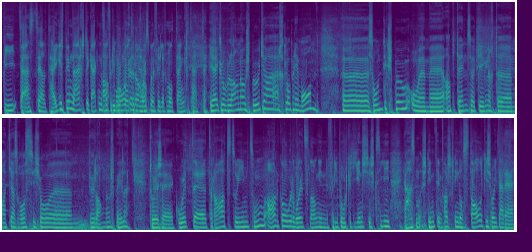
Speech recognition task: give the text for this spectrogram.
bei den SCL Tigers beim nächsten Gegner von Fribourg morgen, Gotteron, ja. als man vielleicht noch gedacht hätte. Ja, ich glaube, Langnau spielt ja, ich glaube, nicht morgen. Äh, Sonntagsspiel. Und ähm, äh, ab dann sollte eigentlich der Matthias Rossi schon ähm, für Langnau spielen. Du hast einen guten Draht zu ihm, zum Aargauer, der jetzt lange in Freiburger Dienst war. Ja, es stimmt ihm fast ein bisschen nostalgisch, auch in dieser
